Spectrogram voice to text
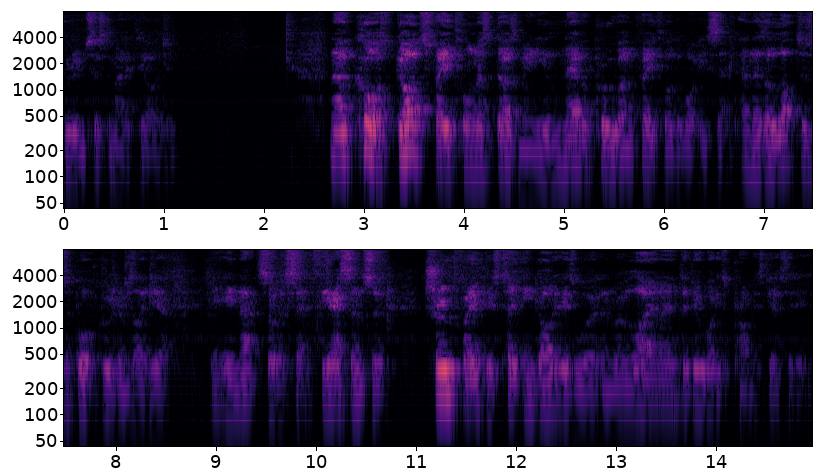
Grudem's systematic theology. Now, of course, God's faithfulness does mean he'll never prove unfaithful to what he said, and there's a lot to support Grudem's idea in that sort of sense. The essence of true faith is taking God at his word and relying on him to do what he's promised. Yes, it is.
